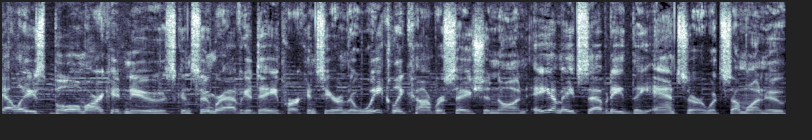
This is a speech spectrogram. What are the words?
Kelly's Bull Market News. Consumer advocate Dave Perkins here in the weekly conversation on AM 870 The Answer with someone who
